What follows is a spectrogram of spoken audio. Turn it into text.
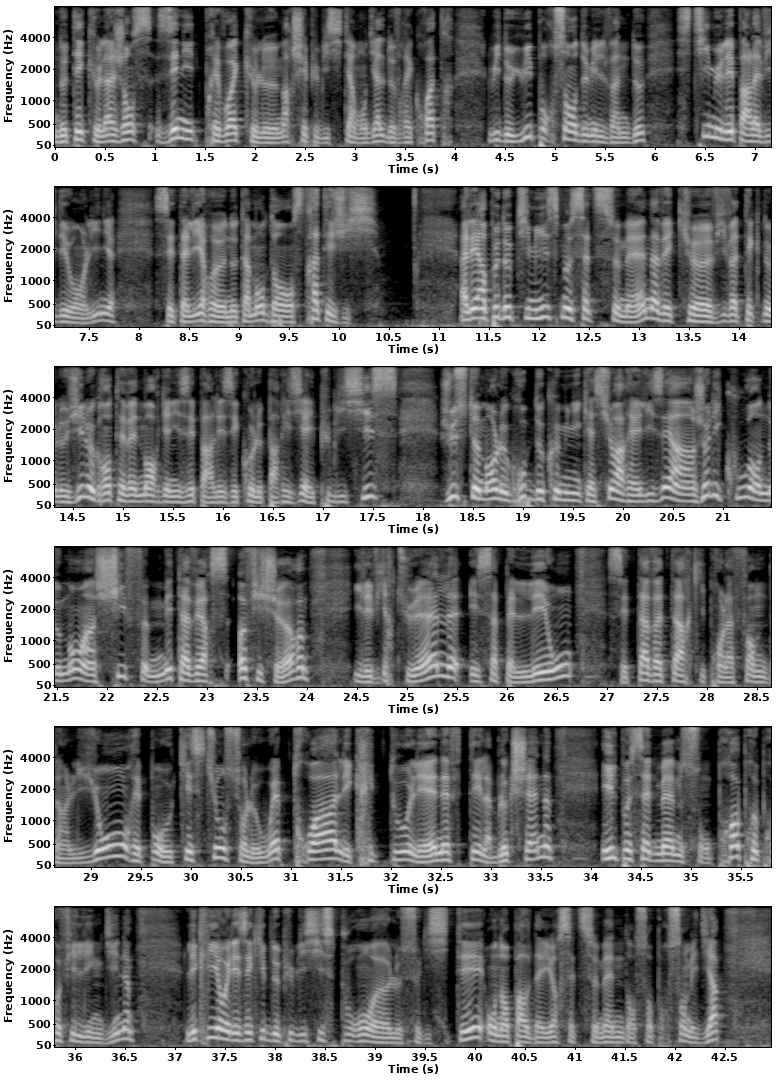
Notez que l'agence Zenith prévoit que le marché publicitaire mondial devrait croître, lui, de 8% en 2022, stimulé par la vidéo en ligne, c'est à lire euh, notamment dans Stratégie. Allez, un peu d'optimisme cette semaine avec euh, Viva Technologie, le grand événement organisé par les écoles Le Parisien et Publicis. Justement, le groupe de communication a réalisé un joli coup en nommant un Chief Metaverse Officer. Il est virtuel et s'appelle Léon. Cet avatar qui prend la forme d'un lion répond aux questions sur le Web 3, les cryptos, les NFT, la blockchain. Et il possède même son propre profil LinkedIn. Les clients et les équipes de Publicis pourront euh, le solliciter. On en parle d'ailleurs cette semaine dans 100% Média.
